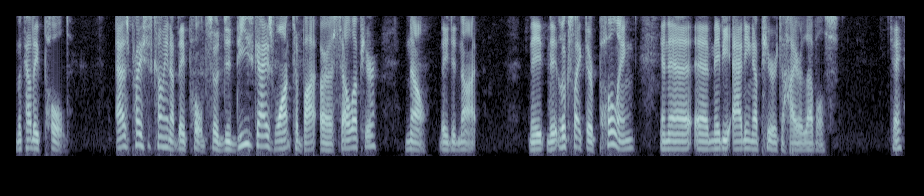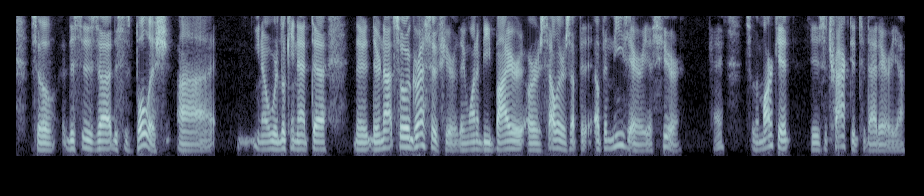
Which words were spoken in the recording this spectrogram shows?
Look how they pulled. As price is coming up, they pulled. So did these guys want to buy or uh, sell up here? No, they did not. They, it looks like they're pulling and uh, uh, maybe adding up here to higher levels. Okay, so this is uh, this is bullish. Uh, you know, we're looking at they're they're not so aggressive here. They want to be buyer or sellers up up in these areas here. Okay, so the market is attracted to that area.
